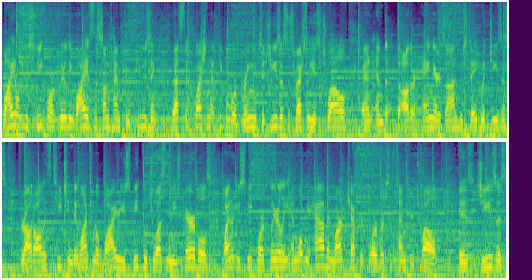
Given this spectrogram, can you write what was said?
Why don't you speak more clearly? Why is this sometimes confusing? That's the question that people were bringing to Jesus, especially his 12 and, and the, the other hangers on who stayed with Jesus throughout all his teaching. They wanted to know why are you speaking to us in these parables? Why don't you speak more clearly? And what we have in Mark chapter 4, verses 10 through 12 is Jesus'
